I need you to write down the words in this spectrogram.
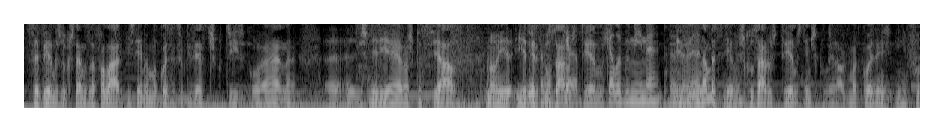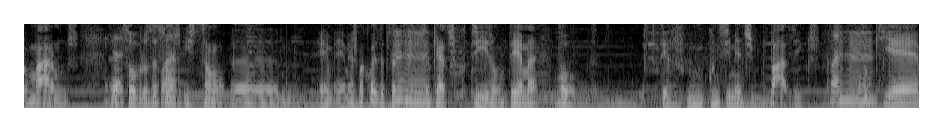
sabermos do que estamos a falar. Isto é a mesma coisa que se eu quisesse discutir com a Ana a, a engenharia aeroespacial, não ia, ia ter que usar os termos. Que ela domina. exatamente. Não, mas tínhamos que usar os termos, tínhamos que ler alguma coisa, in- informar-nos eh, sobre os assuntos. claro. Isto são. eh, é, é a mesma coisa. Portanto, Uhum. se eu quero discutir um tema, vou ter os conhecimentos básicos Claro que sim. do que é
